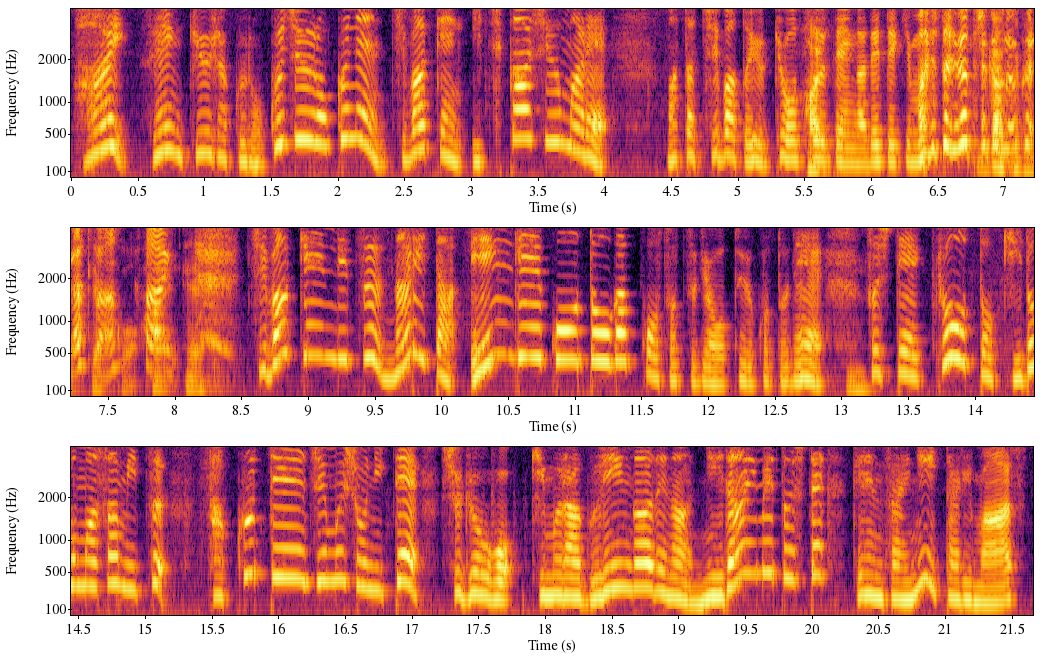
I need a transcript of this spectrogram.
はい、1966年千葉県市川市生まれまた千葉という共通点が出てきましたが、高近野倉さん。構。はい、え千葉県立成田園芸高等学校卒業ということで、そして京都木戸正光作庭事務所にて修行後木村グリーンガーデナー2代目として現在に至ります。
